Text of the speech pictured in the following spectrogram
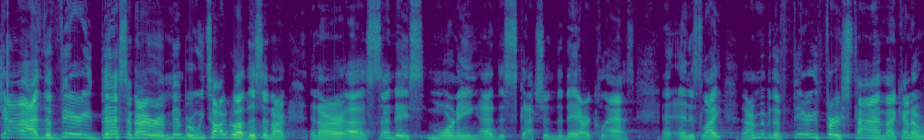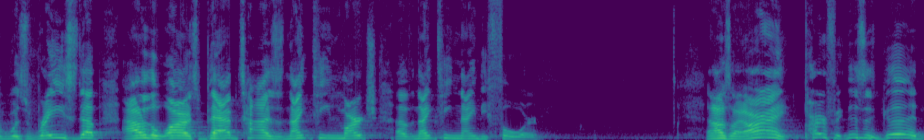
God, the very best. And I remember we talked about this in our in our uh, Sunday morning uh, discussion today, our class. And, and, it's like I remember the very first time I kind of was raised up out of the water, was baptized 19 March of 1994. And I was like, all right, perfect. This is good.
